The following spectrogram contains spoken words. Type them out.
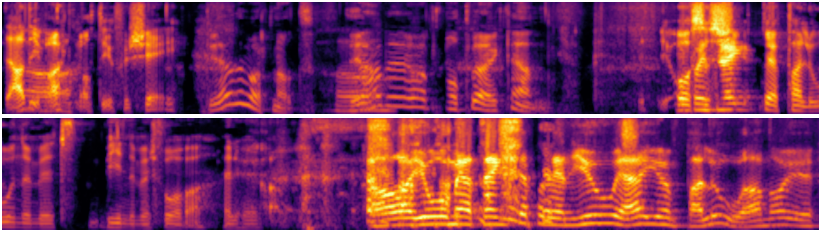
Det hade ju Ja. varit något i och för sig. Det hade varit något. Ja. Det hade varit något verkligen. Och så tänka... Palou nummer, bil nummer två, va? Eller hur? Ja, jo, men jag tänkte på det. New är ju en Palou. Han har ju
